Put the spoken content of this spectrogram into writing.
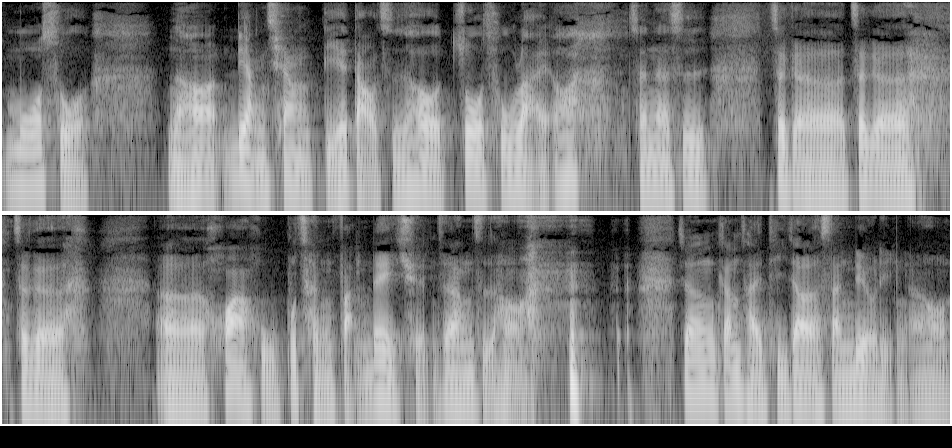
摸索，然后踉跄跌倒之后做出来，哇，真的是这个这个这个。呃，画虎不成反类犬这样子哈，像刚才提到的三六零，然后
